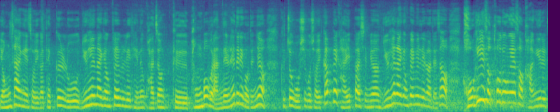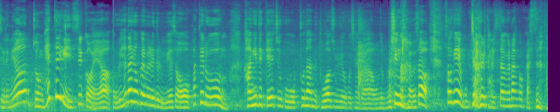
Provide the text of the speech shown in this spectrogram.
영상에 저희가 댓글로 뉴해나경 패밀리 되는 과정 그 방법을 안내를 해드리거든요. 그쪽 오시고 저희 카페 가입하시면 뉴해나경 패밀리가 돼서 거기에서 토동해서 강의를 들으면 좀 혜택이 있을 거예요. 우리 해나경 패밀리들 위해서 파티룸 강의 듣게 해주고 오픈하는 데 도와주려고 제가 오늘 모신 거여서 서기의 목적을 달성을 한 것 같습니다.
